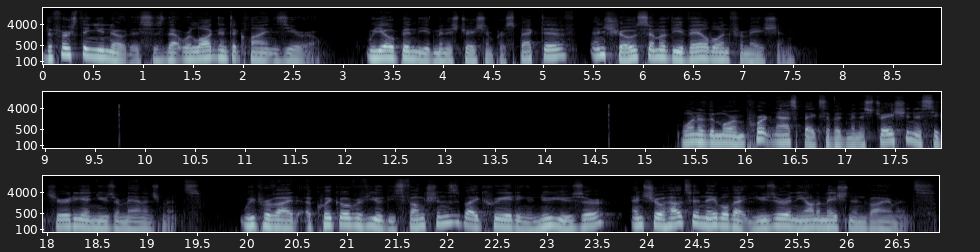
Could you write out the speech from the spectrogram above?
The first thing you notice is that we're logged into client 0. We open the administration perspective and show some of the available information. One of the more important aspects of administration is security and user management. We provide a quick overview of these functions by creating a new user and show how to enable that user in the automation environments.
